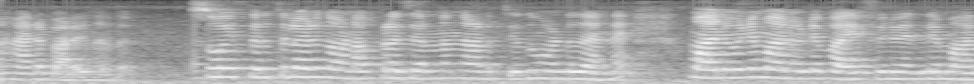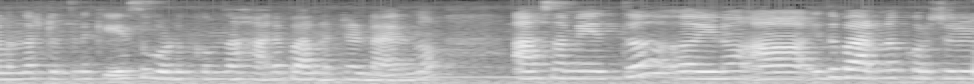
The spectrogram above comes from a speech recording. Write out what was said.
അഹാന പറയുന്നത്. സോ ഇത്തരത്തിലൊരു നുണപ്രചരണം നടത്തിയത് കൊണ്ട് തന്നെ മനുവിനും മനുവിന്റെ വൈഫിനും എതിരെ മാനനഷ്ടത്തിന് കേസ് കൊടുക്കും നഹാന പറഞ്ഞിട്ടുണ്ടായിരുന്നു. ആ സമയത്ത് യുനോ ഇത് പറഞ്ഞ കുറച്ചൊരു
